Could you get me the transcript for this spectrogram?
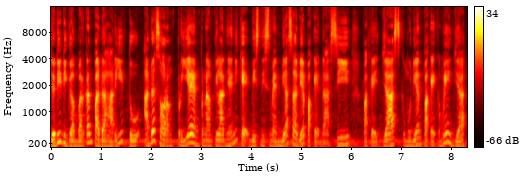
Jadi digambarkan pada hari itu ada seorang pria yang penampilannya ini kayak bisnismen biasa. Dia pakai dasi, pakai jas, kemudian pakai kemeja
